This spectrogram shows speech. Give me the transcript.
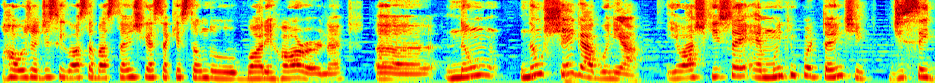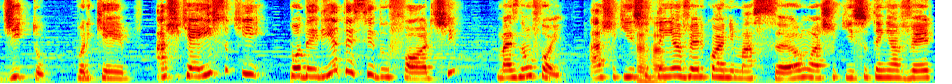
o Raul já disse que gosta bastante, que é essa questão do body horror, né? Ah, não, não chega a agoniar. E eu acho que isso é, é muito importante de ser dito, porque acho que é isso que poderia ter sido forte, mas não foi. Acho que isso Aham. tem a ver com a animação, acho que isso tem a ver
